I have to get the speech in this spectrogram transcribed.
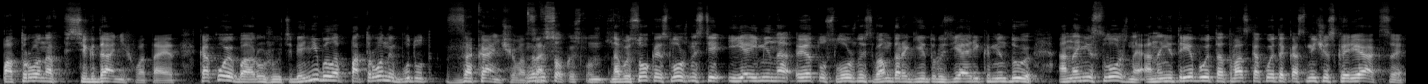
Патронов всегда не хватает. Какое бы оружие у тебя ни было, патроны будут заканчиваться. На высокой сложности. На высокой сложности. И я именно эту сложность вам, дорогие друзья, рекомендую. Она не сложная, она не требует от вас какой-то космической реакции.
